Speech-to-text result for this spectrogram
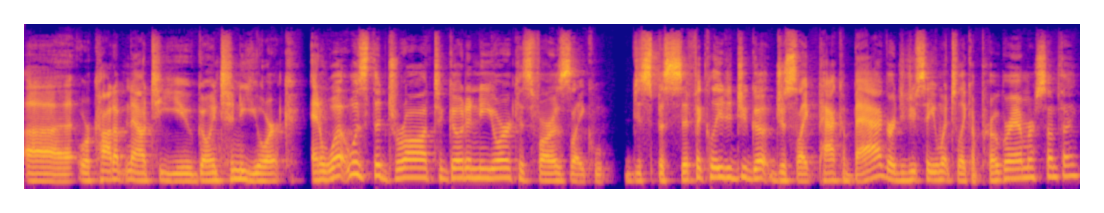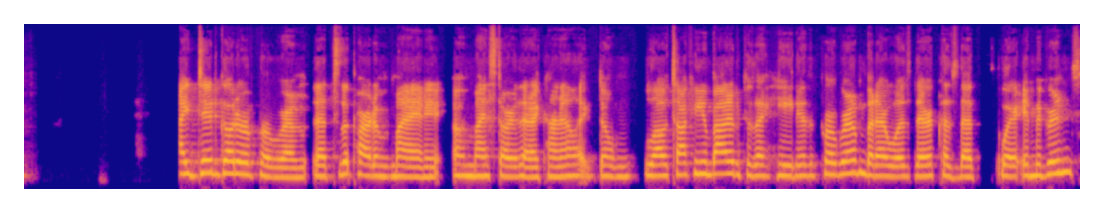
uh, we're caught up now to you going to New York. And what was the draw to go to New York as far as like specifically did you go just like pack a bag or did you say you went to like a program or something? I did go to a program. That's the part of my of my story that I kind of like don't love talking about it because I hated the program, but I was there because that's where immigrants,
